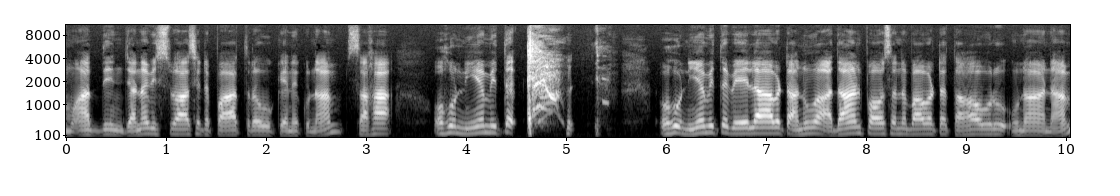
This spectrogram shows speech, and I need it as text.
මුअද්දින් ජනවිශ්වාසයට පාත්‍ර වූ කෙනෙකු නම් සහ ඔහු නියමිත ඔහු නියමිත වේලාවට අනුව අදාන් පවසන බවට තහවුරු වනා නම්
